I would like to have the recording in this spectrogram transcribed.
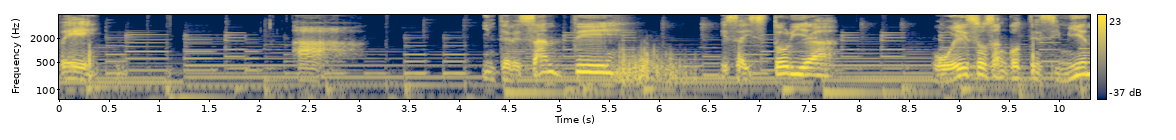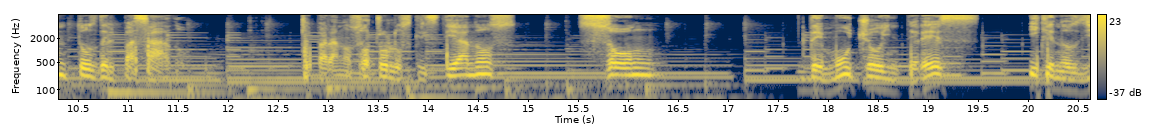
fe. Ah, interesante esa historia o esos acontecimientos del pasado que para nosotros los cristianos son de mucho interés y que nos,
